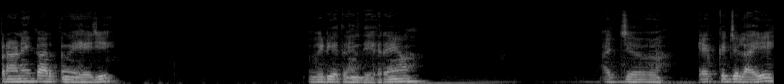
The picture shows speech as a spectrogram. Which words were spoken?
ਪੁਰਾਣੇ ਘਰ ਤੋਂ ਇਹ ਜੀ ਵੀਡੀਓ ਤੁਸੀਂ ਦੇਖ ਰਹੇ ਹੋ। ਅੱਜ 1 ਜੁਲਾਈ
